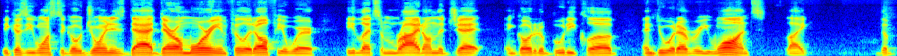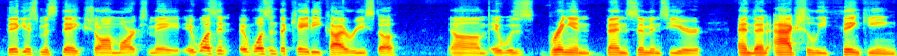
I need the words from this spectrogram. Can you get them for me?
because he wants to go join his dad, Daryl Morey, in Philadelphia, where he lets him ride on the jet and go to the booty club and do whatever he wants. Like the biggest mistake Sean Marks made. It wasn't it wasn't the KD Kyrie stuff. Um, it was bringing Ben Simmons here and then actually thinking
